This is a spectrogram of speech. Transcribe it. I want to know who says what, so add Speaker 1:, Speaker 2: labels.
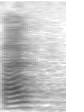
Speaker 1: Con?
